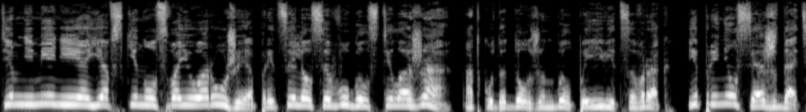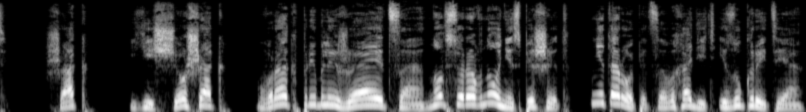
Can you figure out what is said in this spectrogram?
Тем не менее, я вскинул свое оружие, прицелился в угол стеллажа, откуда должен был появиться враг, и принялся ждать. Шаг. Еще шаг. Враг приближается, но все равно не спешит. Не торопится выходить из укрытия.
